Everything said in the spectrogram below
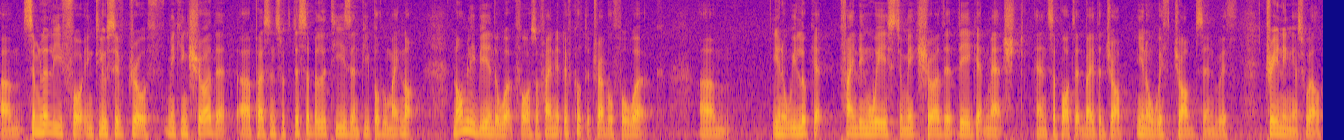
um, similarly, for inclusive growth, making sure that uh, persons with disabilities and people who might not normally be in the workforce or find it difficult to travel for work, um, you know, we look at finding ways to make sure that they get matched and supported by the job, you know, with jobs and with training as well.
